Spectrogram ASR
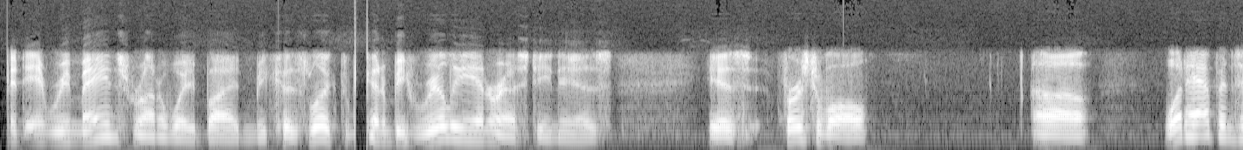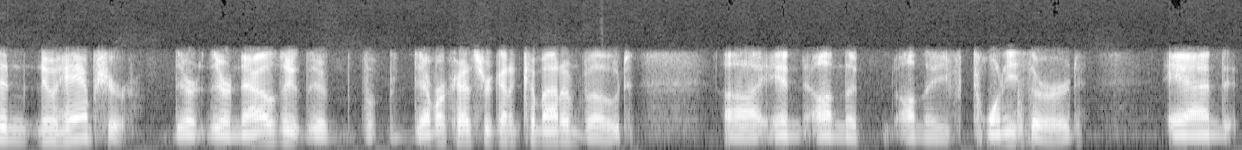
it, it remains runaway Biden because look, what's going to be really interesting is is first of all, uh, what happens in New Hampshire? They're they're now the, the Democrats are going to come out and vote uh, in on the on the 23rd, and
